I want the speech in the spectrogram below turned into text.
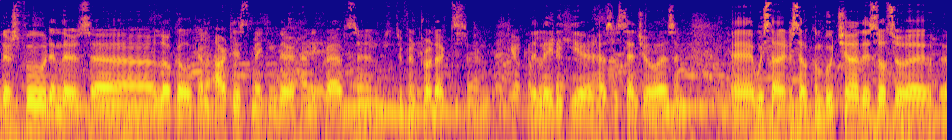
there's food and there's uh, local kind of artists making their handicrafts and different products. And the lady here has essential oils and uh, we started to sell kombucha. There's also a, a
